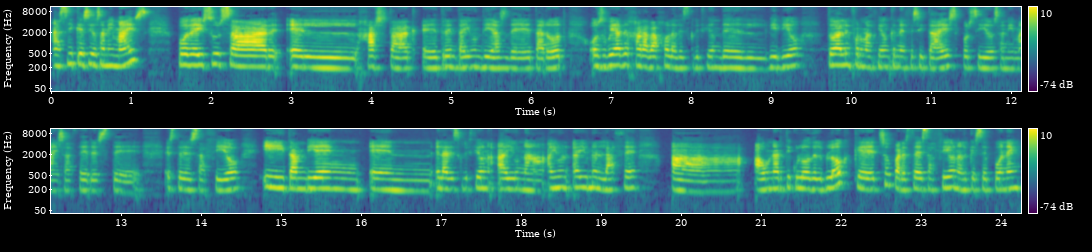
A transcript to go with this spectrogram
Así que si os animáis, podéis usar el hashtag 31 eh, días de tarot. Os voy a dejar abajo en la descripción del vídeo toda la información que necesitáis por si os animáis a hacer este, este desafío. Y también en, la descripción hay, una, hay, un, hay un enlace a, a, un artículo del blog que he hecho para este desafío en el que se ponen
